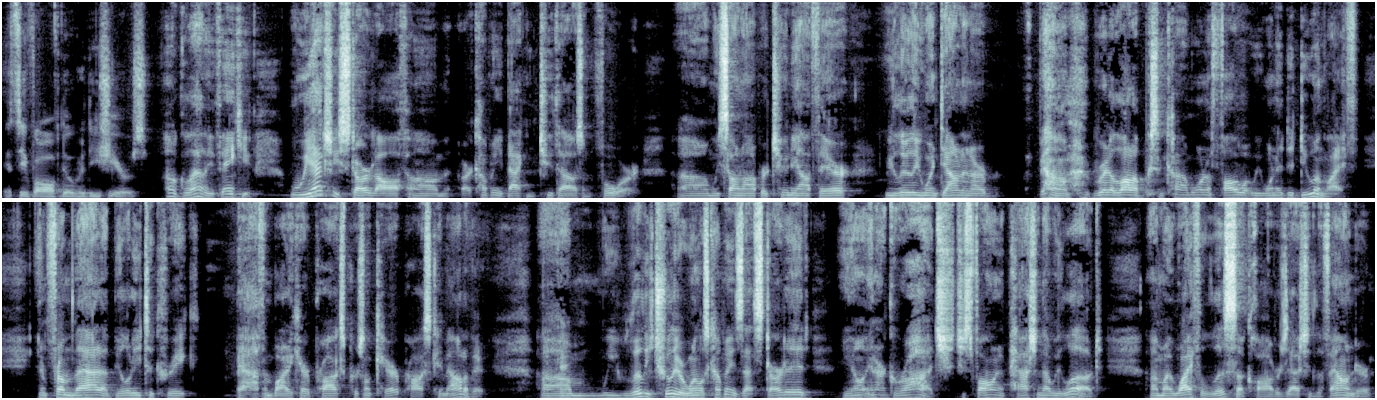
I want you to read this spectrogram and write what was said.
it's evolved over these years. Oh, gladly. Thank you. We actually started off um, our company back in 2004. Um, we saw an opportunity out there. We literally went down in our um, read a lot of books and kind of wanted to follow what we wanted to do in life. And from that ability to create bath and body care products, personal care products came out of it. Um, We really truly are one of those companies that started, you know, in our garage, just following a passion that we loved. Uh, my wife, Elissa Klaver, is actually the founder.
